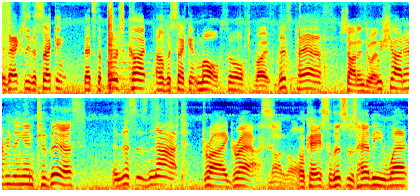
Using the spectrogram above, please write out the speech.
is actually the second, that's the first cut of a second mow. So Right. this pass, Shot into it. we shot everything into this, and this is not dry grass. Not at all. Okay, so this is heavy, wet,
